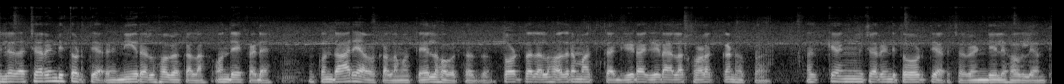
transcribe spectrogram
ಇಲ್ಲೆಲ್ಲ ಚರಂಡಿ ತೊಡ್ತಿದ್ದಾರೆ ನೀರಲ್ಲಿ ಹೋಗ್ಬೇಕಲ್ಲ, ಒಂದೇ ಕಡೆ. ಒಂದು ದಾರಿ ಆಗ್ಬೇಕಲ್ಲ ಮತ್ತೆ ಎಲ್ಲಿ ಅದು ತೋಟದಲ್ಲೆಲ್ಲ ಹೋದರೆ ಮತ್ತೆ ಗಿಡ ಗಿಡ ಎಲ್ಲ ತೊಳಕೊಂಡು ಹೋಗ್ತವೆ. ಅದಕ್ಕೆ ಹಂಗೆ ಚರಂಡಿ ತೋಡ್ತಿದ್ದಾರೆ ಚರಂಡಿಲಿ ಹೋಗಲಿ ಅಂತ.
